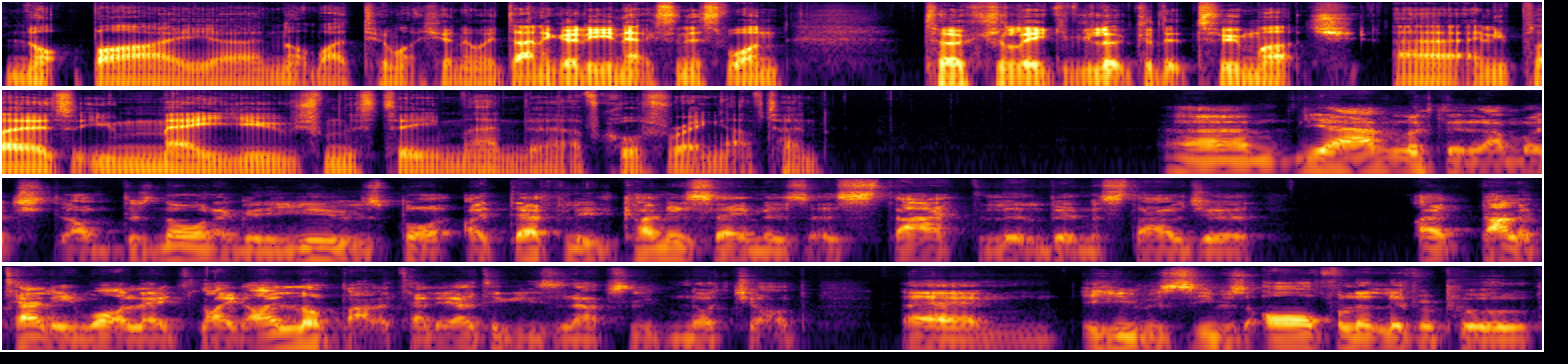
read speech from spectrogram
not by uh, not by too much anyway. Danny, go to you next in this one. Turkish League. If you looked at it too much, uh, any players that you may use from this team, and uh, of course, rating out of ten. Um, yeah, I haven't looked at it that much. Um, there's no one I'm going to use, but I definitely kind of the same as, as stacked, a little bit of nostalgia. I, Balotelli, what like like I love Balotelli. I think he's an absolute nut job. Um, he was he was awful at Liverpool.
